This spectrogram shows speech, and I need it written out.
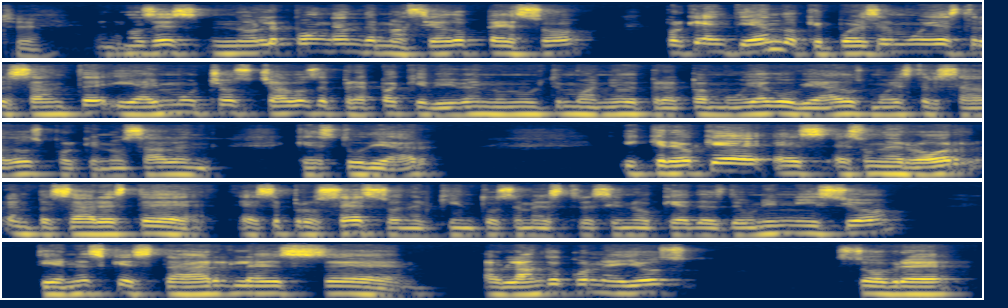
Sí. Entonces, no le pongan demasiado peso porque entiendo que puede ser muy estresante y hay muchos chavos de prepa que viven un último año de prepa muy agobiados, muy estresados porque no saben qué estudiar. Y creo que es, es un error empezar este, ese proceso en el quinto semestre, sino que desde un inicio tienes que estarles eh, hablando con ellos sobre,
